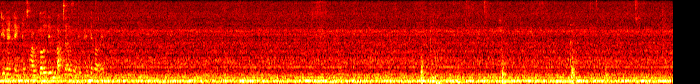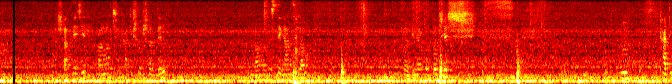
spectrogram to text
ডিমেরটা একটু ঝাল কম দিন, বাচ্চারা যাতে খাইতে পারে। সাথে যে বাংলাদেশের খাঁটি সরষার তেল, বাংলাদেশ থেকে আনছিলাম। ডিনার করতেও শেষ হুম, খাঁটি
